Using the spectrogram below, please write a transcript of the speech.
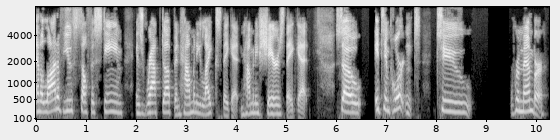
and a lot of youth self-esteem is wrapped up in how many likes they get and how many shares they get. So it's important to remember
